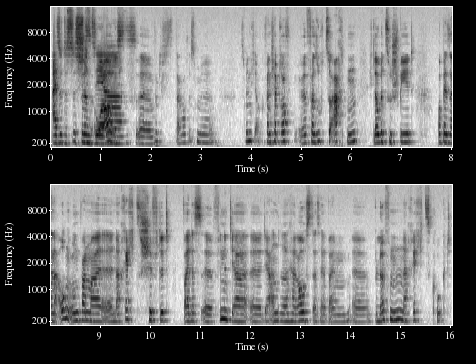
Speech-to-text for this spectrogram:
Also das ist schon das, sehr... Wow, das ist äh, wirklich, darauf ist mir, ist mir nicht aufgefallen. Ich habe darauf äh, versucht zu achten, ich glaube zu spät, ob er seine Augen irgendwann mal äh, nach rechts shiftet, weil das äh, findet ja äh, der andere heraus, dass er beim Blöffen nach rechts guckt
